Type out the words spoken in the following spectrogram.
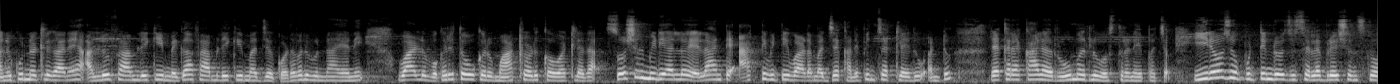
అనుకున్నట్లుగానే అల్లు ఫ్యామిలీకి మెగా ఫ్యామిలీకి మధ్య గొడవలు ఉన్నాయని వాళ్ళు ఒకరితో ఒకరు మాట్లాడుకోవట్లేదు? సోషల్ మీడియాలో ఎలాంటి యాక్టివిటీ వాళ్ళ మధ్య కనిపించట్లేదు అంటూ రకరకాల రూమర్లు వస్తున్న నేపథ్యం. ఈరోజు పుట్టినరోజు సెలబ్రేషన్స్లో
